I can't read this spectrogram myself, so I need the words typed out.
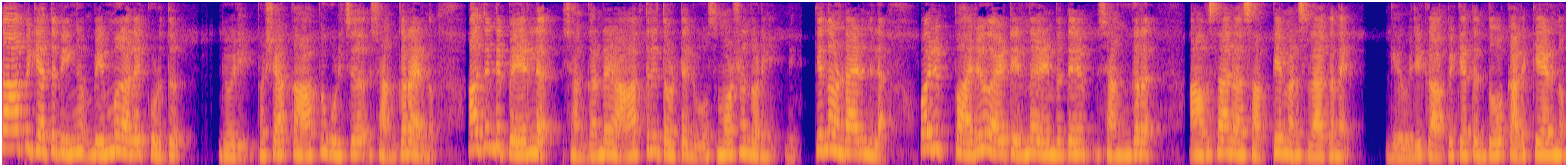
കാപ്പിക്കകത്ത് വിങ് വിമ്മ് കലക്കി കൊടുത്തു ഗൗരി. പക്ഷെ ആ കാപ്പ് കുടിച്ചത് ശങ്കറായിരുന്നു. അതിന്റെ പേരിൽ ശങ്കറിന്റെ രാത്രി തൊട്ട് ലൂസ് മോഷൻ തുടങ്ങി. നിൽക്കുന്നുണ്ടായിരുന്നില്ല ഒരു പരുവായിട്ട് ഇരുന്ന് കഴിയുമ്പോഴത്തേനും ശങ്കർ അവസാനം ആ സത്യം മനസ്സിലാക്കുന്നേ. ഗൗരി കാപ്പിക്കകത്ത് എന്തോ കളിക്കായിരുന്നു.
